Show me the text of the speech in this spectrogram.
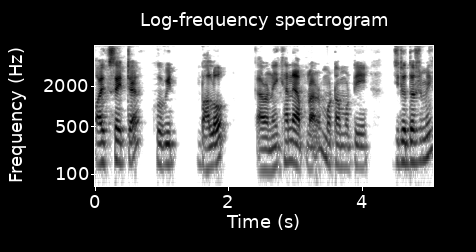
ওয়েবসাইটটা খুবই ভালো, কারণ এখানে আপনার মোটামুটি জিরো দশমিক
